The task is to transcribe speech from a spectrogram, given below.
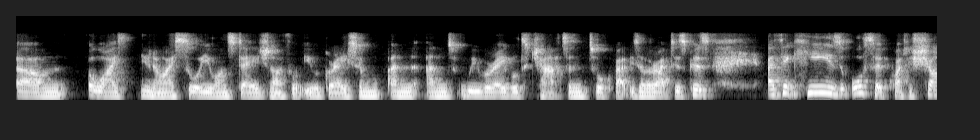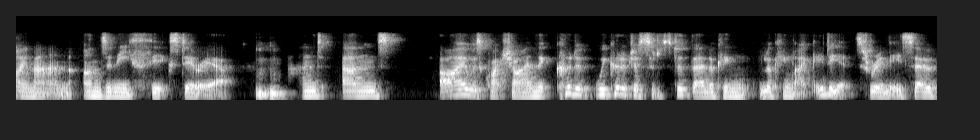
Um, oh, I, you know, I saw you on stage and I thought you were great, and and and we were able to chat and talk about these other actors because I think he is also quite a shy man underneath the exterior, Mhm. and and I was quite shy, and it could have we could have just sort of stood there looking looking like idiots, really. So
